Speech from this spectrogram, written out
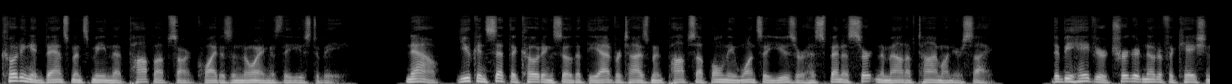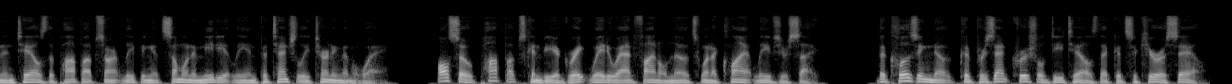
Coding advancements mean that pop ups aren't quite as annoying as they used to be. Now, you can set the coding so that the advertisement pops up only once a user has spent a certain amount of time on your site. The behavior triggered notification entails the pop ups aren't leaping at someone immediately and potentially turning them away. Also, pop ups can be a great way to add final notes when a client leaves your site. The closing note could present crucial details that could secure a sale.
